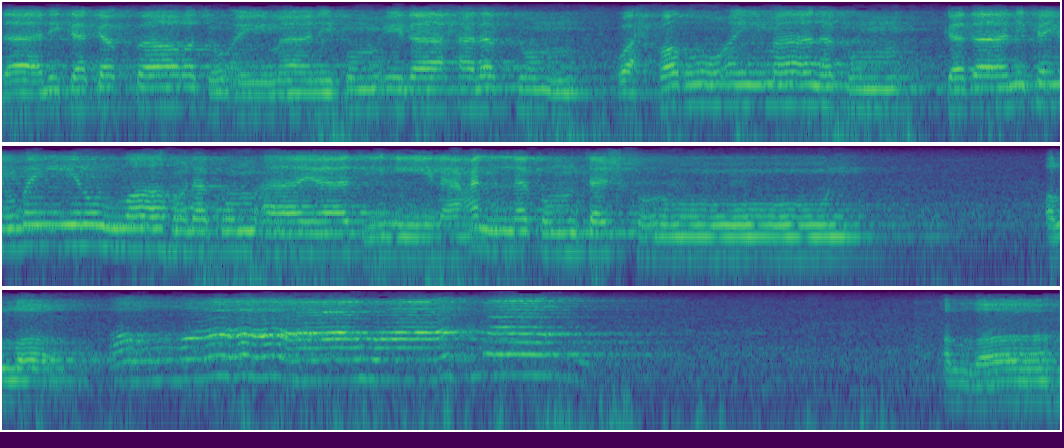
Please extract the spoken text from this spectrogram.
ذلك كفارة أيمانكم إذا حلفتم واحفظوا أيمانكم. كذلك يبين الله لكم آياته لعلكم تشكرون. الله. الله أكبر. الله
